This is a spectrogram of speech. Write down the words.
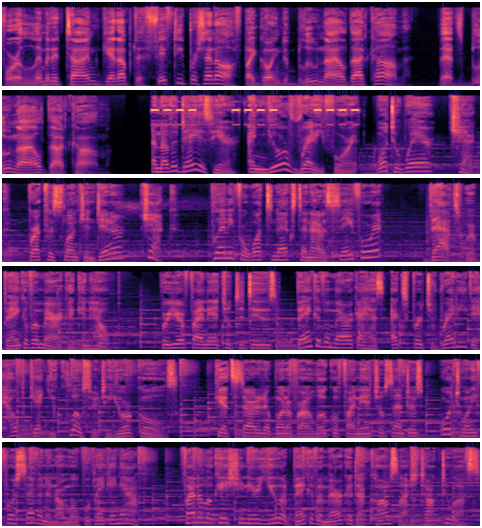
For a limited time, get up to 50% off by going to Bluenile.com. That's Bluenile.com. Another day is here, and you're ready for it. What to wear? Check. Breakfast, lunch, and dinner? Check. Planning for what's next and how to save for it? That's where Bank of America can help. For your financial to dos, Bank of America has experts ready to help get you closer to your goals. Get started at one of our local financial centers or 24-7 in our mobile banking app. Find a location near you at bankofamerica.com slash talk to us.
